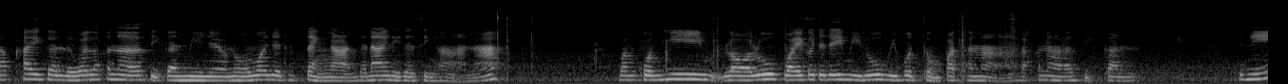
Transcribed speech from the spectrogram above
รักใครกันหรือว่าลัคนาราศีกันมีแนวโน้มว่าจะแต่งงานก็ได้ในเดือนสิงหานะ บางคนที่รอลูกไว้ก็จะได้มีลูกมีบทสมปรารถนาลัคนาราศีกัน ทีนี้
